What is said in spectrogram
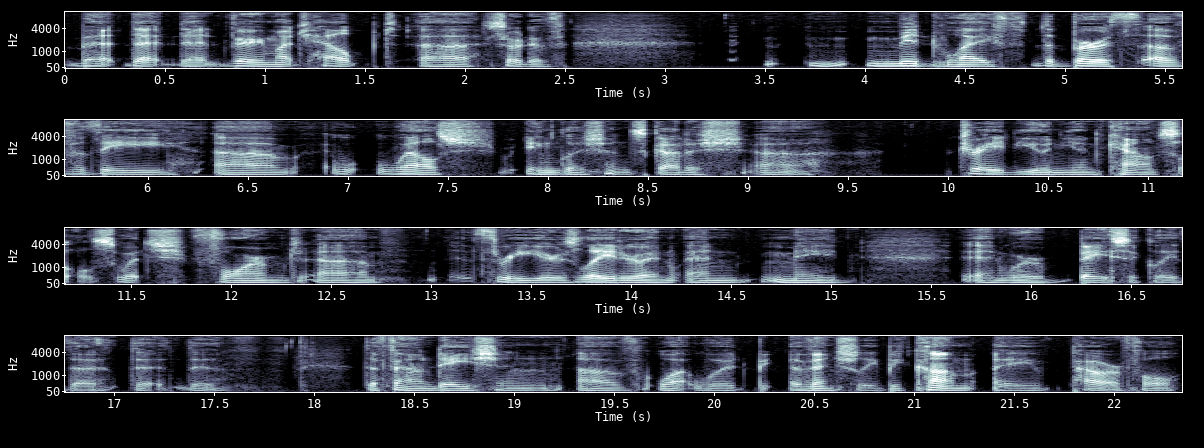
but that that very much helped uh, sort of midwife the birth of the um, Welsh, English, and Scottish uh, trade union councils, which formed um, three years later and, and made and were basically the, the, the, the foundation of what would be eventually become a powerful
